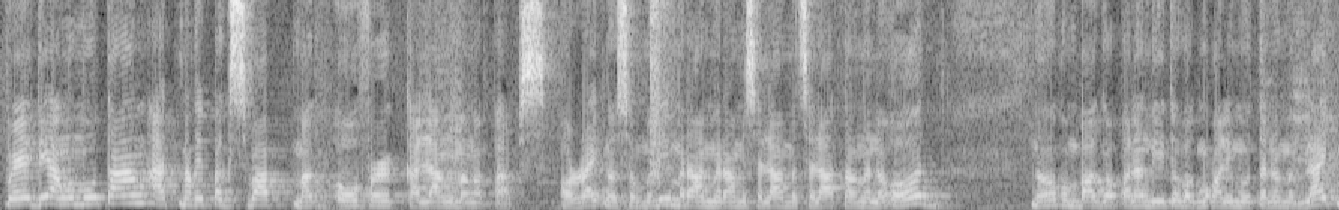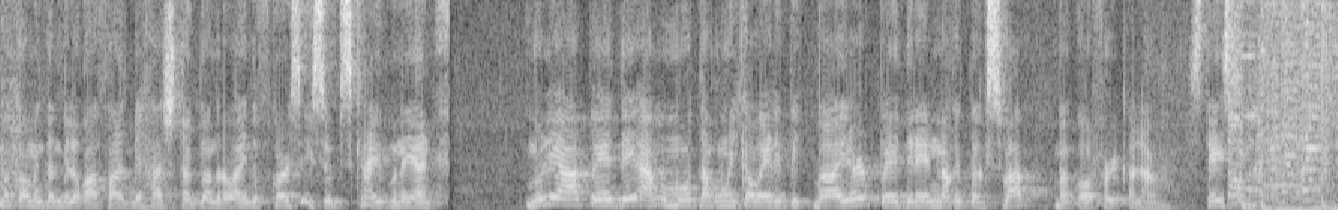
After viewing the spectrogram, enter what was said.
Pwede ang umutang at makipag-swap, mag-offer ka lang mga paps. Alright, no? So muli, maraming maraming salamat sa lahat ng nanood. No, kung bago pa lang dito, wag mo kalimutan na mag-like, mag-comment down below ka, followed by hashtag Donro, and of course, i-subscribe mo na yan. Muli ha, pwede ang umutang kung ikaw ay repeat buyer, pwede rin makipag-swap, mag-offer ka lang. Stay safe.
